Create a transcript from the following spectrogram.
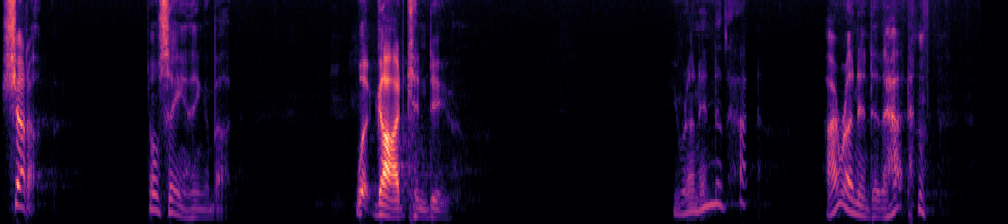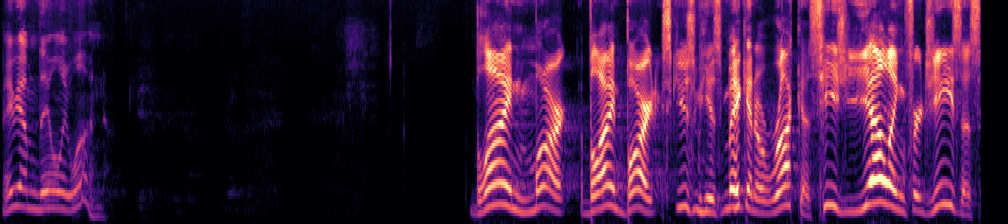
Shut up. Don't say anything about what God can do. You run into that? I run into that. Maybe I'm the only one. Blind Mark, blind Bart, excuse me, is making a ruckus. He's yelling for Jesus.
